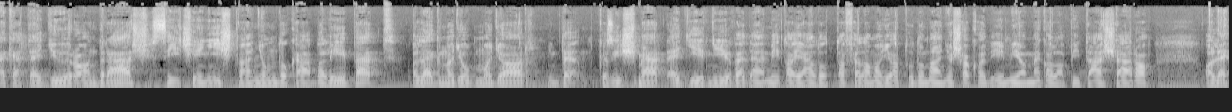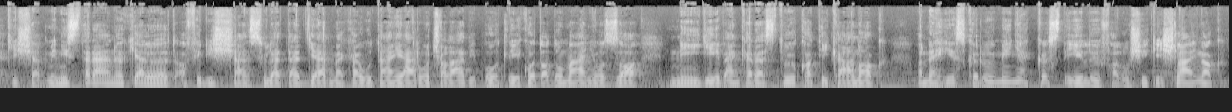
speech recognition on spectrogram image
Fekete Győr András Széchenyi István nyomdokába lépett, a legnagyobb magyar, mint közismert, egyévnyi jövedelmét ajánlotta fel a Magyar Tudományos Akadémia megalapítására. A legkisebb miniszterelnök jelölt a frissen született gyermeke után járó családi pótlékot adományozza négy éven keresztül Katikának, a nehéz körülmények közt élő falusi kislánynak.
